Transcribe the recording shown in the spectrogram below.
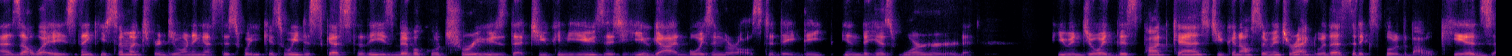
As always, thank you so much for joining us this week as we discuss these biblical truths that you can use as you guide boys and girls to dig deep into His Word. If you enjoyed this podcast, you can also interact with us at Explore the Bible Kids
